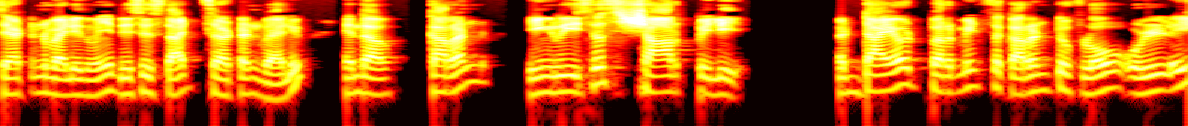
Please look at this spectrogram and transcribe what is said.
certain value എന്ന് പറഞ്ഞാൽ this is that certain value എന്താ? Current increases sharply diode permits current to flow only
